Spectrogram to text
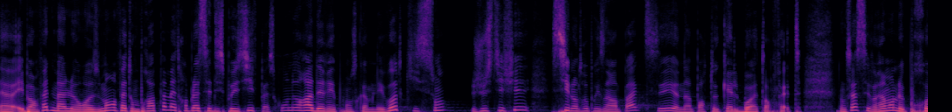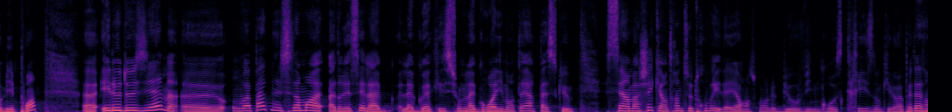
euh, et ben en fait, malheureusement, en fait, on ne pourra pas mettre en place ces dispositifs parce qu'on aura des réponses comme les vôtres qui sont justifier si l'entreprise a impact, c'est n'importe quelle boîte en fait. Donc ça, c'est vraiment le premier point. Euh, et le deuxième, euh, on ne va pas nécessairement adresser la, la, question de l'agroalimentaire parce que c'est un marché qui est en train de se trouver. D'ailleurs, en ce moment, le bio vit une grosse crise, donc il aurait peut-être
